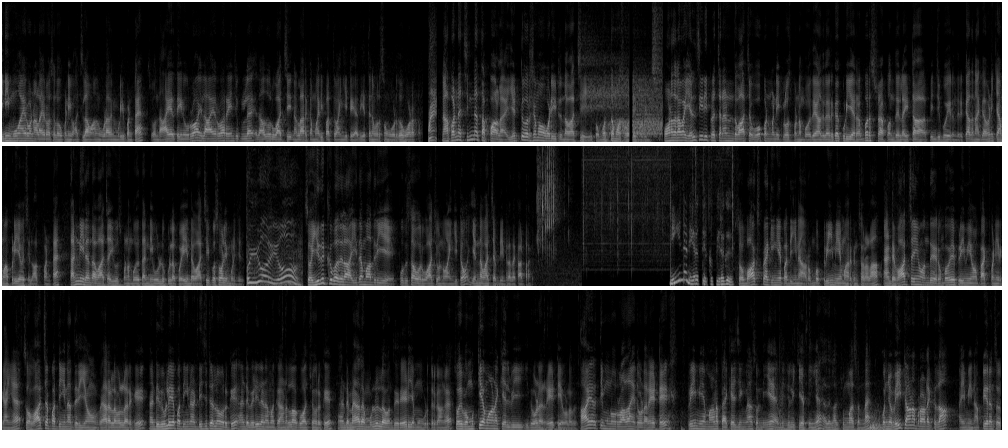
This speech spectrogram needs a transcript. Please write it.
இனி மூவாயிரம் ரூபா நாலாயிரம் ரூபா செலவு பண்ணி வாட்ச்லாம் வாங்கக்கூடாதுன்னு முடிவு பண்ணிட்டேன். ஸோ அந்த ஆயிரத்தி ஐநூறுரூவா இல்லை ஆயிரம் ரூபா ரேஞ்சுக்குள்ள ஏதாவது ஒரு வாட்ச் நல்லா இருக்க மாதிரி பார்த்து வாங்கிட்டு அது எத்தனை வருஷம் ஓடுதோ ஓடட்டும். நான் பண்ண சின்ன தப்பால எட்டு வருஷமா ஓடிட்டு இருந்த வாட்ச் இப்போ மொத்தமா சொல்லி போன தடவை எல்சிடி பிரச்சனைன்னு இந்த வாட்சை ஓப்பன் பண்ணி க்ளோஸ் பண்ணும்போது அதில் இருக்கக்கூடிய ரப்பர் ஸ்ட்ராப் வந்து லைட்டாக பிஞ்சு போயிருந்திருக்கு. அதை நான் கவனிக்காம அப்படியே வச்சு லாக் பண்ணிட்டேன். தண்ணியில் இந்த வாட்சை யூஸ் பண்ணும்போது தண்ணி உள்ளுக்குள்ளே போய் இந்த வாட்ச் இப்போ சோழி முடிஞ்சது. ஐயோ ஐயோ ஸோ இதுக்கு பதிலாக இதை மாதிரியே புதுசாக ஒரு வாட்ச் ஒன்று வாங்கிட்டோம். என்ன வாட்ச் அப்படின்றத காட்டுறேன். நீண்ட நேரத்திற்கு பிறகு ஸோ பாக்ஸ் பேக்கிங்கே பார்த்தீங்கன்னா ரொம்ப ப்ரீமியமாக இருக்குன்னு சொல்லலாம். அண்ட் வாட்சையும் வந்து ரொம்பவே ப்ரீமியமாக பேக் பண்ணியிருக்காங்க. ஸோ வாட்சை பார்த்தீங்கன்னா தெரியும் வேற லெவலில் இருக்கு. அண்ட் இது உள்ளே பார்த்தீங்கன்னா டிஜிட்டலும் இருக்கு. அண்ட் வெளியில் நமக்கு அனலாக் வாட்சும் இருக்கு. அண்ட் மேலே முள்ளில் வந்து ரேடியமும் கொடுத்துருக்காங்க. ஸோ இப்போ முக்கியமான கேள்வி இதோட ரேட் எவ்வளவு? ஆயிரத்தி முந்நூறுரூவா தான் இதோட ரேட்டு ப்ரீமியமான பேக்கேஜிங்லாம் சொன்னீங்க அப்படின்னு சொல்லி கேட்பீங்க அதெல்லாம் சும்மா சொன்னேன். கொஞ்சம் வெயிட்டான ப்ராடக்ட் தான். ஐ மீன் அப்பியரன்ஸ்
